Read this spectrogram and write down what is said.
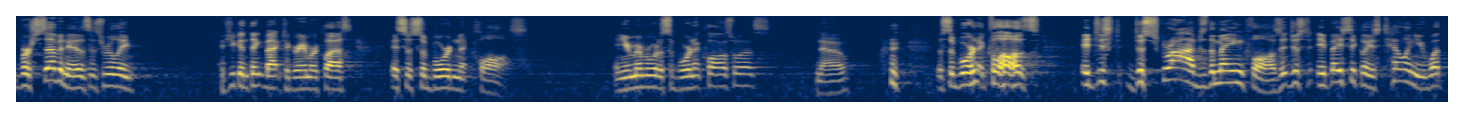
verse seven is, is really, if you can think back to grammar class, it's a subordinate clause. And you remember what a subordinate clause was? No. the subordinate clause it just describes the main clause. It just it basically is telling you what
